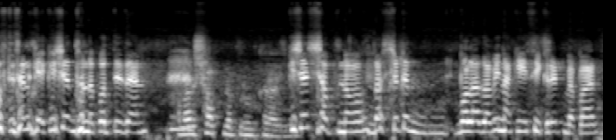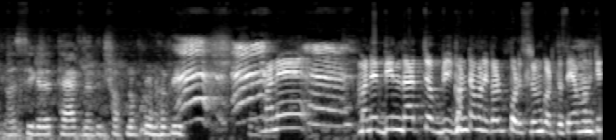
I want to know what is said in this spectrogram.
করতেছেন কে? কিসের জন্য করতে চান আমার স্বপ্ন পূরণ করার কিসের স্বপ্ন? দর্শকের বলা যাবে নাকি সিক্রেট ব্যাপার? সিগারেট থাক যেদিন স্বপ্ন পূরণ হবে। মানে মানে দিন রাত চব্বিশ ঘণ্টা মনে করেন পরিশ্রম করতেছে এমনকি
